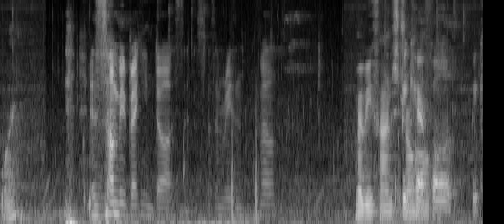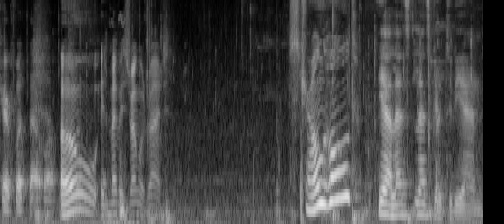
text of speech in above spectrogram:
What? A zombie breaking doors for some reason. Well. Maybe you found a Be careful. Be careful with that one. Oh, it might be Stronghold, right? Stronghold? Yeah, let's let's go to the end.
